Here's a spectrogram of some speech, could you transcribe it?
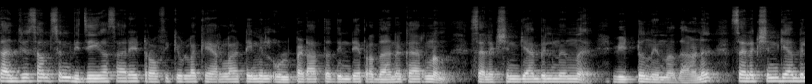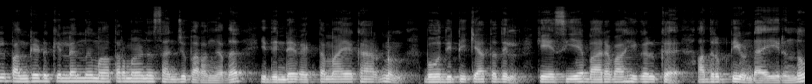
Sanju Samson Vijay Hazare ട്രോഫിക്കുള്ള കേരള ടീമിൽ ഉൾപ്പെടാത്തതിന്റെ പ്രധാന കാരണം സെലക്ഷൻ ക്യാമ്പിൽ നിന്ന് വിട്ടുനിന്നതാണ്. സെലക്ഷൻ ക്യാമ്പിൽ പങ്കെടുക്കില്ലെന്ന് മാത്രമാണ് സഞ്ജു പറഞ്ഞത്. ഇതിന്റെ വ്യക്തമായ കാരണം ബോധിപ്പിക്കാത്തതിൽ കെ സി എ ഭാരവാഹികൾക്ക് അതൃപ്തിയുണ്ടായിരുന്നു.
